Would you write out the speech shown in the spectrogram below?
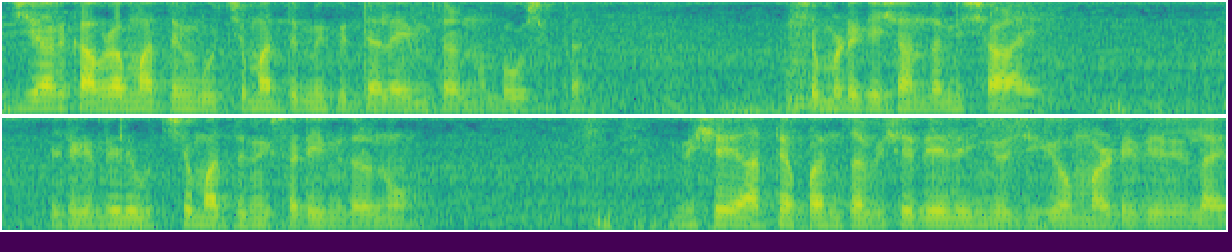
जी आर काबरा माध्यमिक उच्च माध्यमिक विद्यालय मित्रांनो बघू शकता. शंभर टक्के शानदानी शाळा आहे. या ठिकाणी दिले उच्च माध्यमिकसाठी मित्रांनो विषय अध्यापनचा विषय दिलेला इंग्रजी किंवा मराठी दिलेला आहे.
